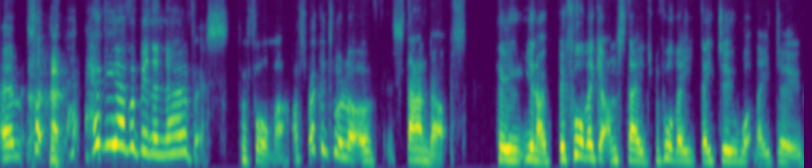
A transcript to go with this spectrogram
Um, so, have you ever been a nervous performer? I've spoken to a lot of stand-ups who, you know, before they get on stage, before they they do what they do,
